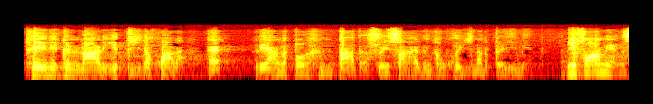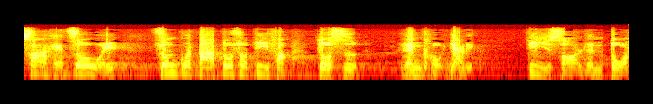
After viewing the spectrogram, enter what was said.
推力跟拉力一比的话呢，哎，两个都是很大的，所以上海人口汇集那么多移民。一方面，上海周围中国大多数地方都是人口压力。地少人多，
